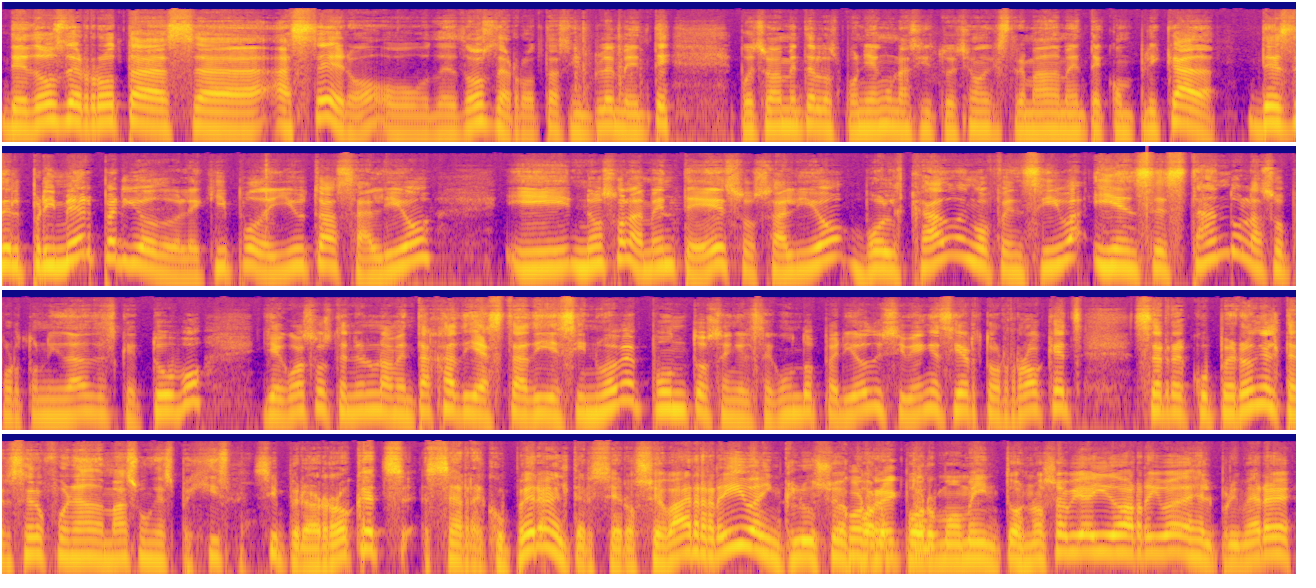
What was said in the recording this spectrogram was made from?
de dos derrotas ah, a cero o de dos derrotas simplemente, pues obviamente los ponían en una situación extremadamente complicada. Desde el primer periodo el equipo de Utah salió y no solamente eso, salió volcado en ofensiva y encestando las oportunidades que tuvo, llegó a sostener una ventaja de hasta 19 puntos en el segundo periodo y si bien es cierto Rockets se recuperó en el tercero fue nada más un espejismo. Sí, pero Rockets se recupera en el tercero, se va arriba incluso por, por momentos. No se había ido arriba desde el primer, eh,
